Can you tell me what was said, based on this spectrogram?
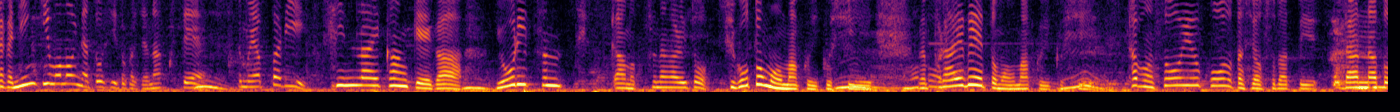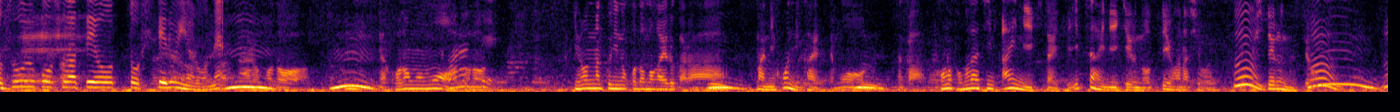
なんか人気者になってほしいとかじゃなくて、うん。でもやっぱり信頼関係がよりつんつあのつながると仕事もうまくいくし、うん。プライベートもうまくいくし、多分そういう子たちを育て旦那とそういう子を育てようとしてるんやろうね。なるほど、うん。いや子供もそのいいろんな国の子供がいるから、まあ、日本に帰っても、なんかこの友達に会いに行きたいっていつ会いに行けるのっていう話をうん。してるんですよ、うん、う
